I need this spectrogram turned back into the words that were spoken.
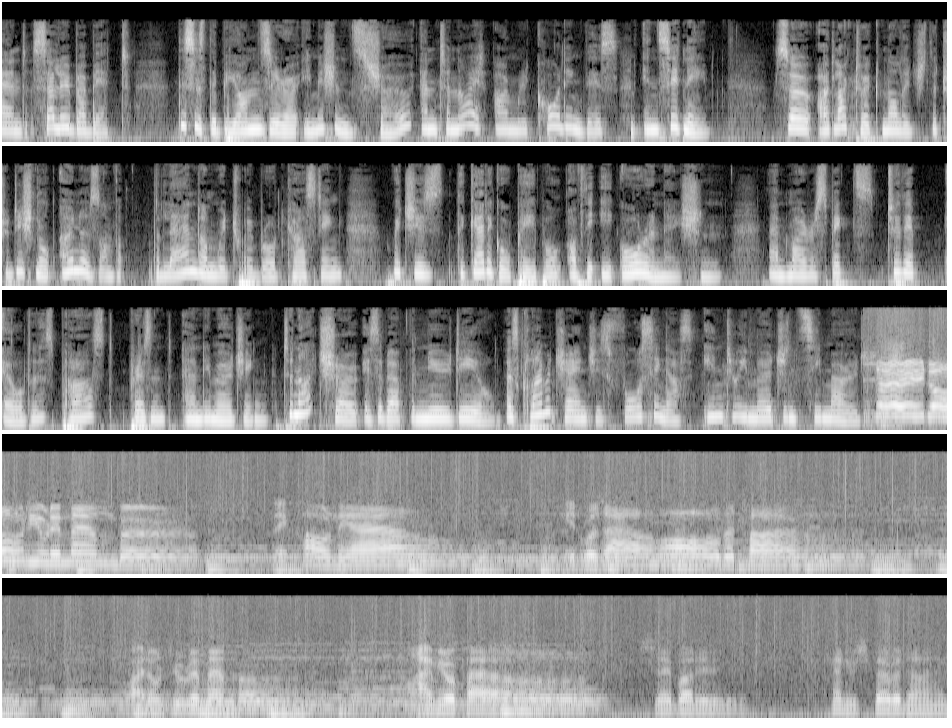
and salut Babette. This is the Beyond Zero Emissions show, and tonight I'm recording this in Sydney. So I'd like to acknowledge the traditional owners of the land on which we're broadcasting, which is the Gadigal people of the Eora Nation, and my respects to their elders, past, present, and emerging. Tonight's show is about the New Deal, as climate change is forcing us into emergency mode. Say, don't you remember? They called me Al. It was Al all the time. Why don't you remember? I'm your pal. Say, buddy, can you spare a dime?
